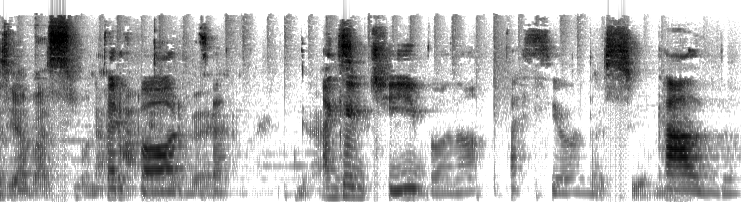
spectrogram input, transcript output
si appassiona. Per forza. Grazie. Anche il cibo, no? Passione. Passione. Caldo.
